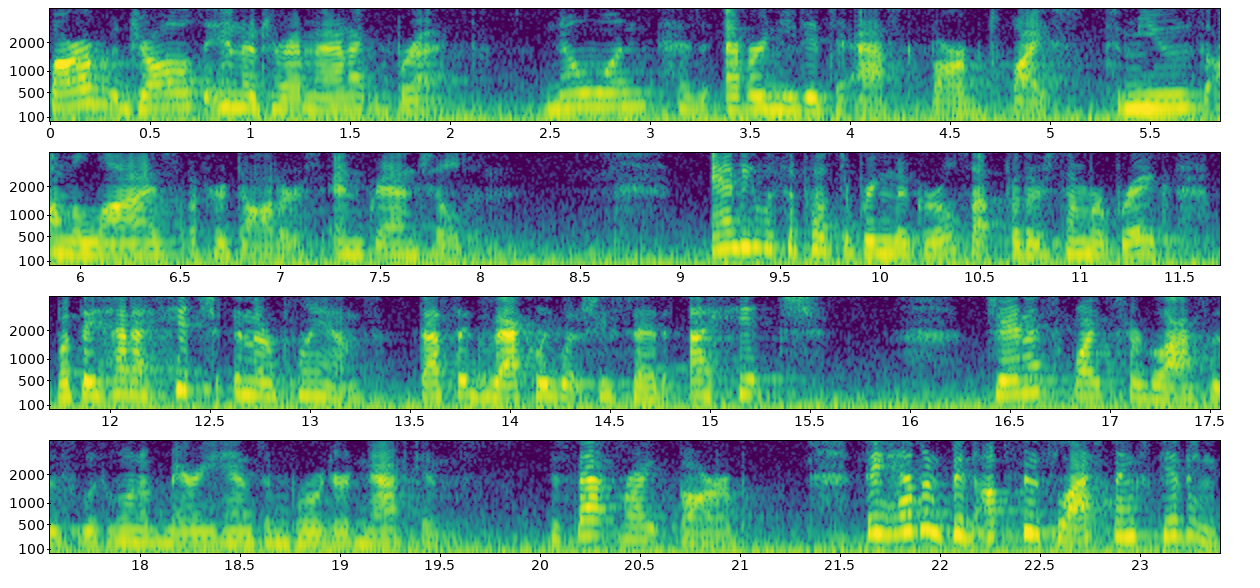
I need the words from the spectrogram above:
Barb draws in a dramatic breath. No one has ever needed to ask Barb twice to muse on the lives of her daughters and grandchildren. Andy was supposed to bring the girls up for their summer break, but they had a hitch in their plans. That's exactly what she said, a hitch. Janice wipes her glasses with one of Mary Ann's embroidered napkins. Is that right, Barb? They haven't been up since last Thanksgiving.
